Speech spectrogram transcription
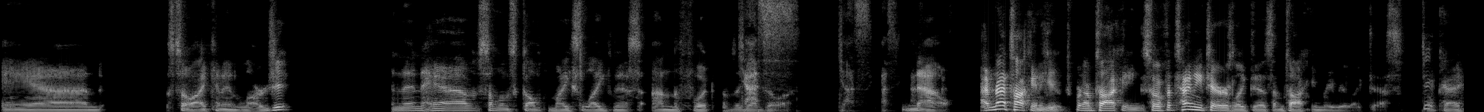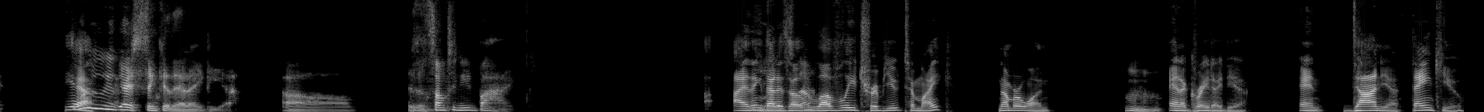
and so I can enlarge it, and then have someone sculpt Mike's likeness on the foot of the Yes. Godzilla. Yes. Yes. Now, I'm not talking huge, but I'm talking. So if a Tiny Terror is like this, I'm talking maybe like this. Dude. Okay. Yeah. What do you guys think of that idea? Um, is it something you'd buy? I think that is a lovely tribute to Mike. Number one, Mm-hmm. and a great idea. And Danya, thank you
